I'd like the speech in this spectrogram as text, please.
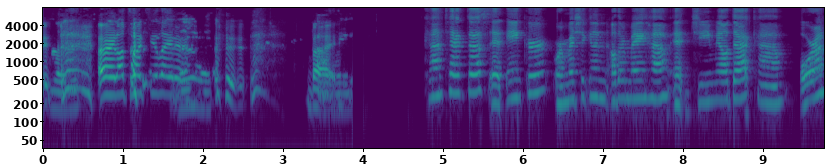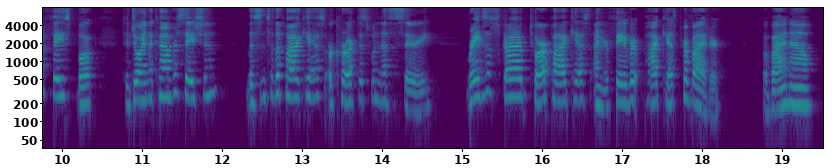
right, I'll talk to you later. Bye. Contact us at Anchor or Michigan and Other Mayhem at gmail.com or on Facebook to join the conversation, listen to the podcast, or correct us when necessary. Rate and subscribe to our podcast on your favorite podcast provider. Bye bye now.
